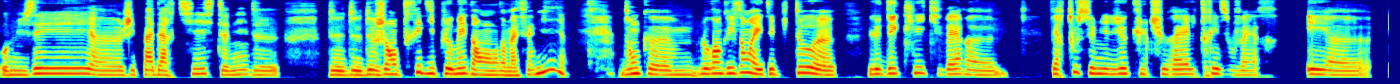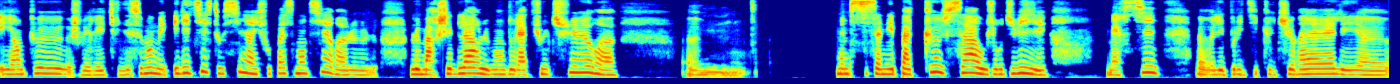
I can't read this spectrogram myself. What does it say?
au musée, j'ai pas d'artistes ni de, gens très diplômés dans, ma famille. Donc, Laurent Grison a été plutôt le déclic vers tout ce milieu culturel très ouvert et, euh, et un peu, je vais réutiliser ce mot, mais élitiste aussi. Hein, il faut pas se mentir. Le, le marché de l'art, le monde de la culture, euh, euh même si ça n'est pas que ça aujourd'hui. Merci, euh, les politiques culturelles et euh,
